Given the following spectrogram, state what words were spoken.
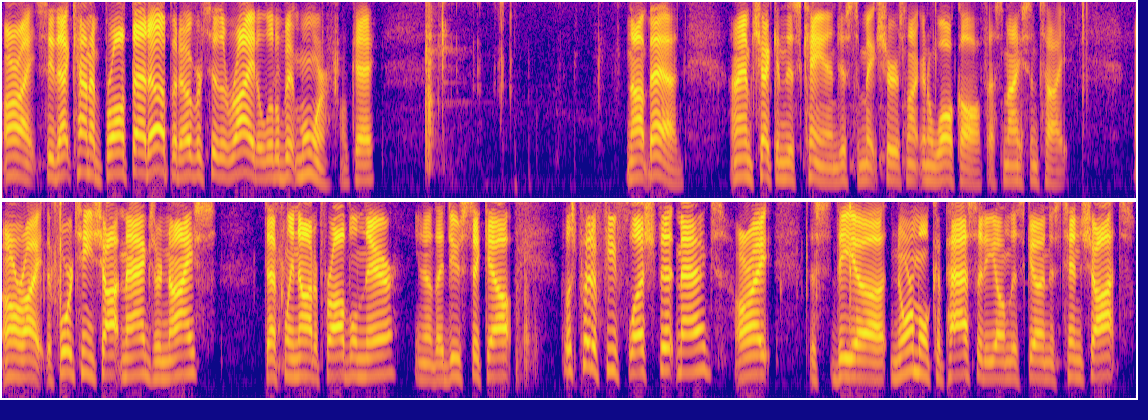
All right, see that kind of brought that up and over to the right a little bit more, okay? Not bad. I am checking this can just to make sure it's not gonna walk off. That's nice and tight. All right, the 14 shot mags are nice. Definitely not a problem there. You know, they do stick out. Let's put a few flush fit mags. All right, this, the uh, normal capacity on this gun is 10 shots.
